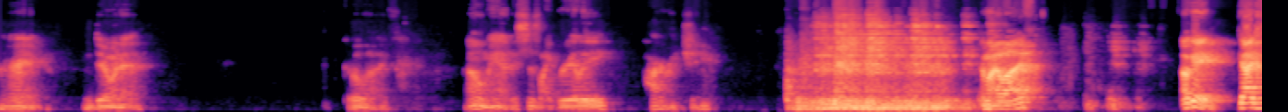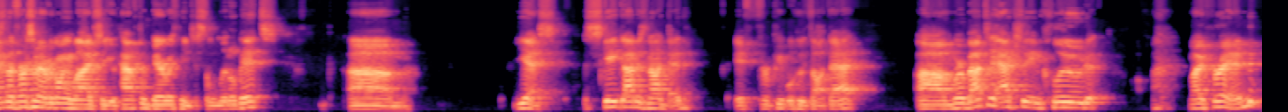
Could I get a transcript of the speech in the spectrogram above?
All right, I'm doing it. Go live. Oh man, this is like really heart wrenching. Am I live? Okay, guys, this is the first time I'm ever going live, so you have to bear with me just a little bit. Um, yes, Skate God is not dead. If for people who thought that, um, we're about to actually include my friend.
